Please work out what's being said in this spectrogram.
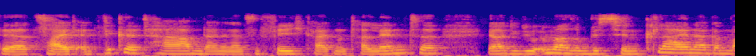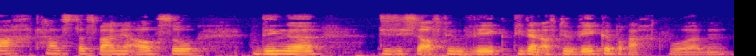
der Zeit entwickelt haben, deine ganzen Fähigkeiten und Talente, ja, die du immer so ein bisschen kleiner gemacht hast. Das waren ja auch so Dinge, die sich so auf den Weg, die dann auf den Weg gebracht wurden.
